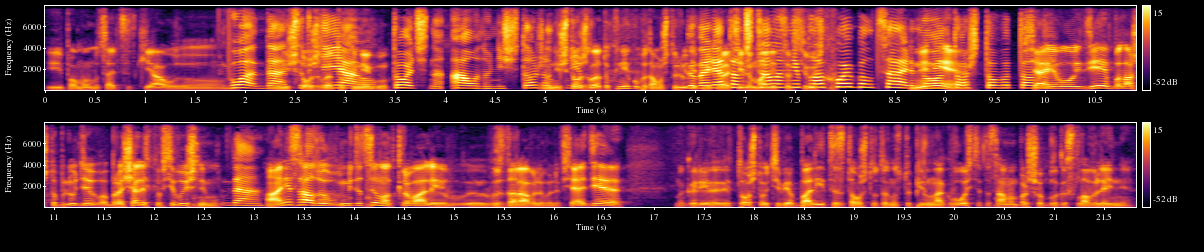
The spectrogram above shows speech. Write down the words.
И, по-моему, царь Циткияу э, Вот, да, уничтожил Циткияу, эту книгу. Точно. А, он уничтожил уничтожил книгу? эту книгу, потому что люди Говорят, он прекратили в целом молиться Всевышнему. неплохой был царь, но Не-не. то, что вот он... Вся его идея была, чтобы люди обращались ко Всевышнему. Да. А они сразу в медицину открывали и выздоравливали. Вся идея, мы говорили, то, что у тебя болит из-за того, что ты наступил на гвоздь, это самое большое благословление.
